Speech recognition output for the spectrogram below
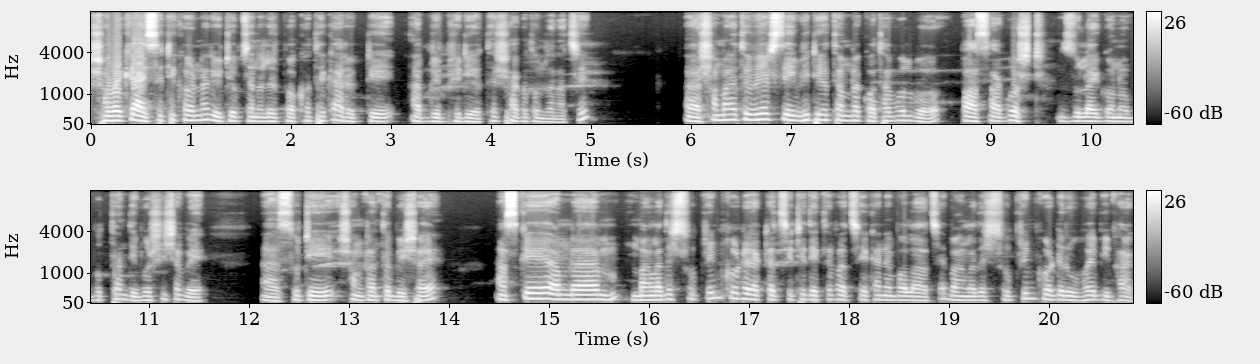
সবাইকে আইসিটি কর্নার ইউটিউব চ্যানেলের পক্ষ থেকে আরও একটি আপডেট ভিডিওতে স্বাগতম জানাচ্ছি। সম্মানিত ভিউয়ার্স এই ভিডিওতে আমরা কথা বলব পাঁচ আগস্ট জুলাই গণ অভ্যুত্থান দিবস হিসেবে ছুটি সংক্রান্ত বিষয়ে। আজকে আমরা বাংলাদেশ সুপ্রিম কোর্টের একটা চিঠি দেখতে পাচ্ছি। এখানে বলা আছে, বাংলাদেশ সুপ্রিম কোর্টের উভয় বিভাগ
